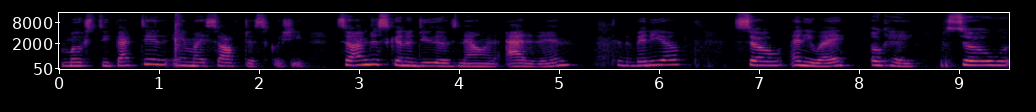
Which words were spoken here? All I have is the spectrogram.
most affected and my softest squishy. So I'm just going to do those now and add it in to the video. So anyway, okay, so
